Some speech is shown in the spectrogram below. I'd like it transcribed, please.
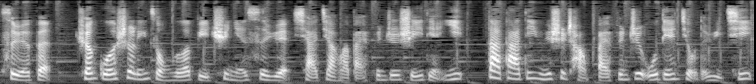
四月份全国社零总额比去年四月下降了百分之十一点一，大大低于市场百分之五点九的预期。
